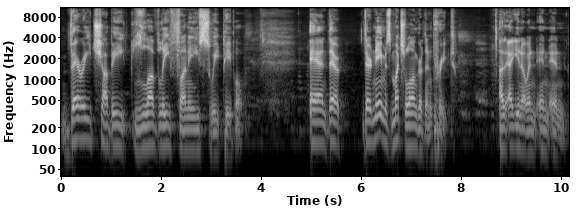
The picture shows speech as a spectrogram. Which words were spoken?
very chubby, lovely, funny, sweet people. And their, their name is much longer than Preet. Uh, you know, in, in, in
